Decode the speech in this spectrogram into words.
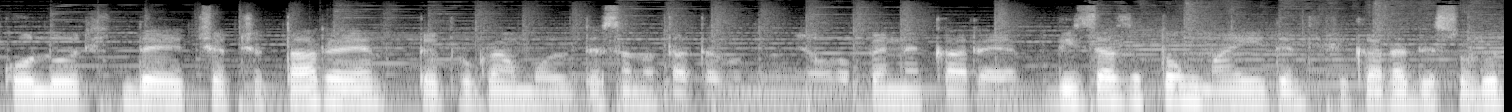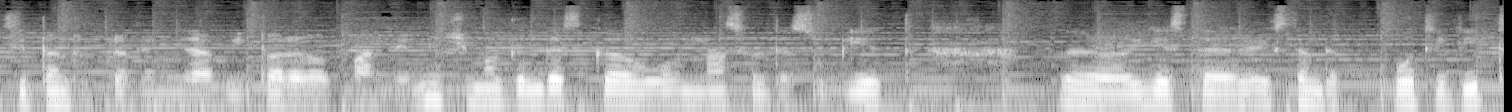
coluri de cercetare pe programul de sănătate al Uniunii Europene care vizează tocmai identificarea de soluții pentru prevenirea viitoarelor pandemii și mă gândesc că un astfel de subiect Uh, este extrem de potrivit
